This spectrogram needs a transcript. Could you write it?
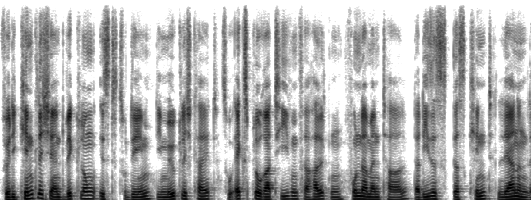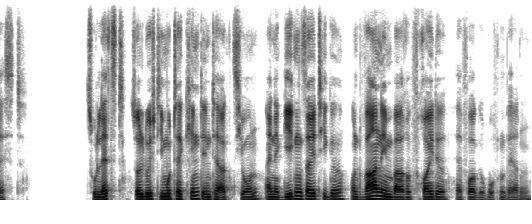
Für die kindliche Entwicklung ist zudem die Möglichkeit zu explorativem Verhalten fundamental, da dieses das Kind lernen lässt Zuletzt soll durch die Mutter-Kind-Interaktion eine gegenseitige und wahrnehmbare Freude hervorgerufen werden.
